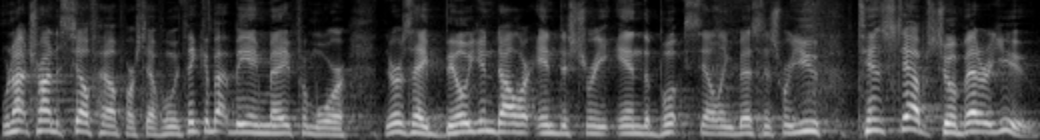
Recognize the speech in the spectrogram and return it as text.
We're not trying to self help ourselves. When we think about being made for more, there's a billion dollar industry in the book selling business where you 10 steps to a better you,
